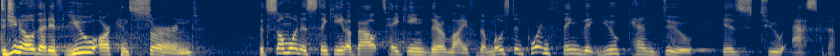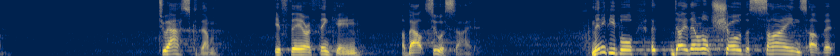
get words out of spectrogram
Did you know that if you are concerned that someone is thinking about taking their life, the most important thing that you can do is to ask them? To ask them if they are thinking about suicide. Many people, uh, they don't show the signs of it.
